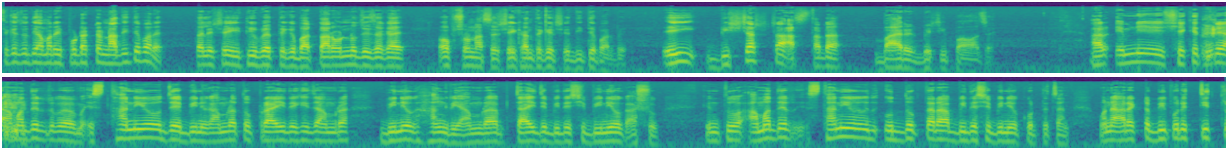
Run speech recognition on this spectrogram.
থেকে যদি আমার এই প্রোডাক্টটা না দিতে পারে, তাহলে সে ইউটিউবের থেকে বা তার অন্য যে জায়গায় অপশন আছে, সেখান থেকে সে দিতে পারবে। এই বিশ্বাসটা, আস্থাটা বায়ারের বেশি পাওয়া যায়। আর এমনি সেক্ষেত্রে আমাদের স্থানীয় যে বিনিয়োগ, আমরা তো প্রায় দেখি যে আমরা বিনিয়োগ হাঙ্গরি আমরা চাই যে বিদেশি বিনিয়োগ আসুক। কিন্তু আমাদের স্থানীয় উদ্যোক্তারা বিদেশে বিনিয়োগ করতে চান। মানে আর একটা বিপরীত চিত্র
